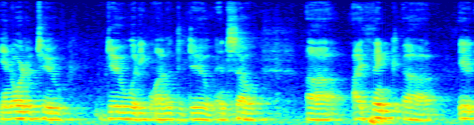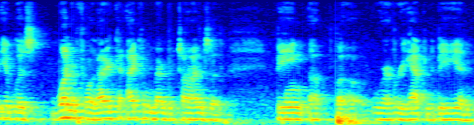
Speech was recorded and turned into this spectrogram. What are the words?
in order to do what he wanted to do. And so uh, I think uh, it, it was wonderful. And I I can remember times of being up uh, wherever he happened to be and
